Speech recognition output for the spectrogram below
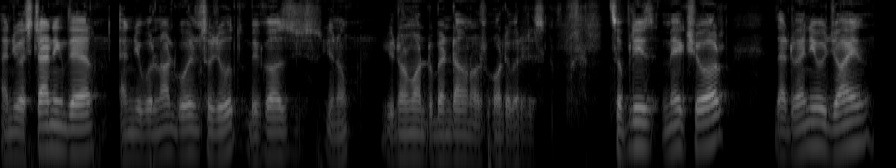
and you are standing there and you will not go in sujood because you know you don't want to bend down or whatever it is. So please make sure that when you join,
